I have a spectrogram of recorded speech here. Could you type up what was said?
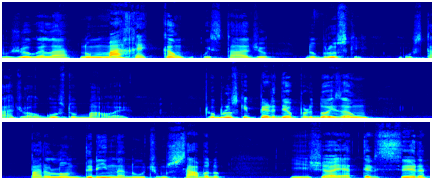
O jogo é lá no Marrecão, o estádio do Brusque, o estádio Augusto Bauer. O Brusque perdeu por 2 a 1 para o Londrina no último sábado e já é a terceira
